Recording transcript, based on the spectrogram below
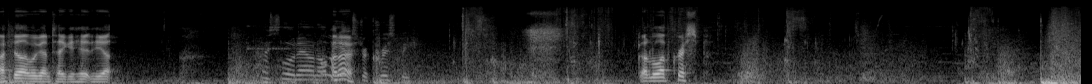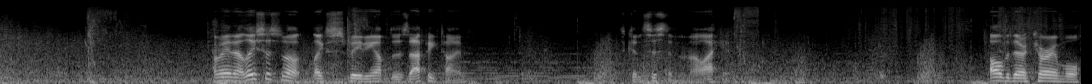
I feel like we're gonna take a hit here. If I slow down, I'll I be know. extra crispy. Gotta love crisp. I mean, at least it's not like speeding up the zapping time. It's consistent and I like it. Oh, but they're occurring more.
